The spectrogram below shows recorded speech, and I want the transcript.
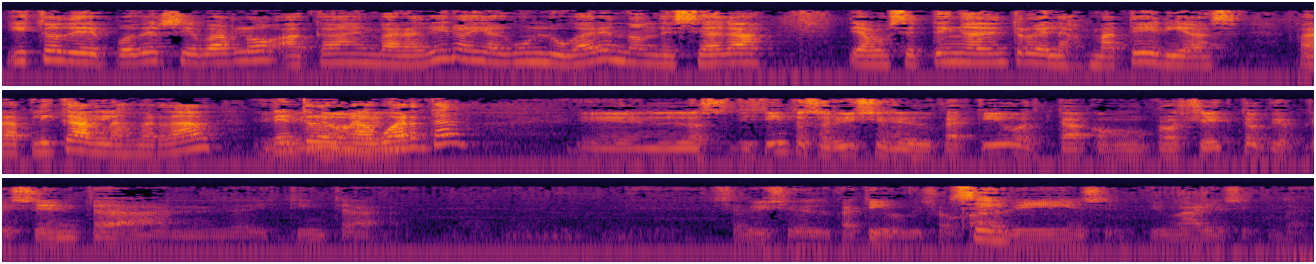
Y esto de poder llevarlo acá en Varadero, ¿hay algún lugar en donde se haga, digamos, se tenga dentro de las materias para aplicarlas, ¿verdad? Eh, Dentro de una huerta. En los distintos servicios educativos está como un proyecto que presentan las distintas servicios educativos, que son Sí. jardín, primaria, secundaria.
